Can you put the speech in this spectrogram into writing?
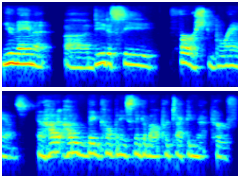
you name it, uh, D2C first brands, and how do how do big companies think about protecting that turf?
